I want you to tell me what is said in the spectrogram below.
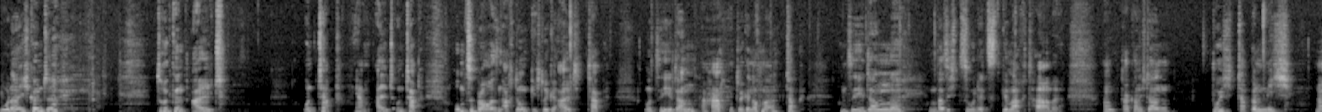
Oder ich könnte drücken Alt und Tab. Ja, Alt und Tab, um zu browsen. Achtung, ich drücke Alt, Tab und sehe dann, aha, ich drücke nochmal Tab und sehe dann, äh, was ich zuletzt gemacht habe. Da kann ich dann durchtappen mich. Ja.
